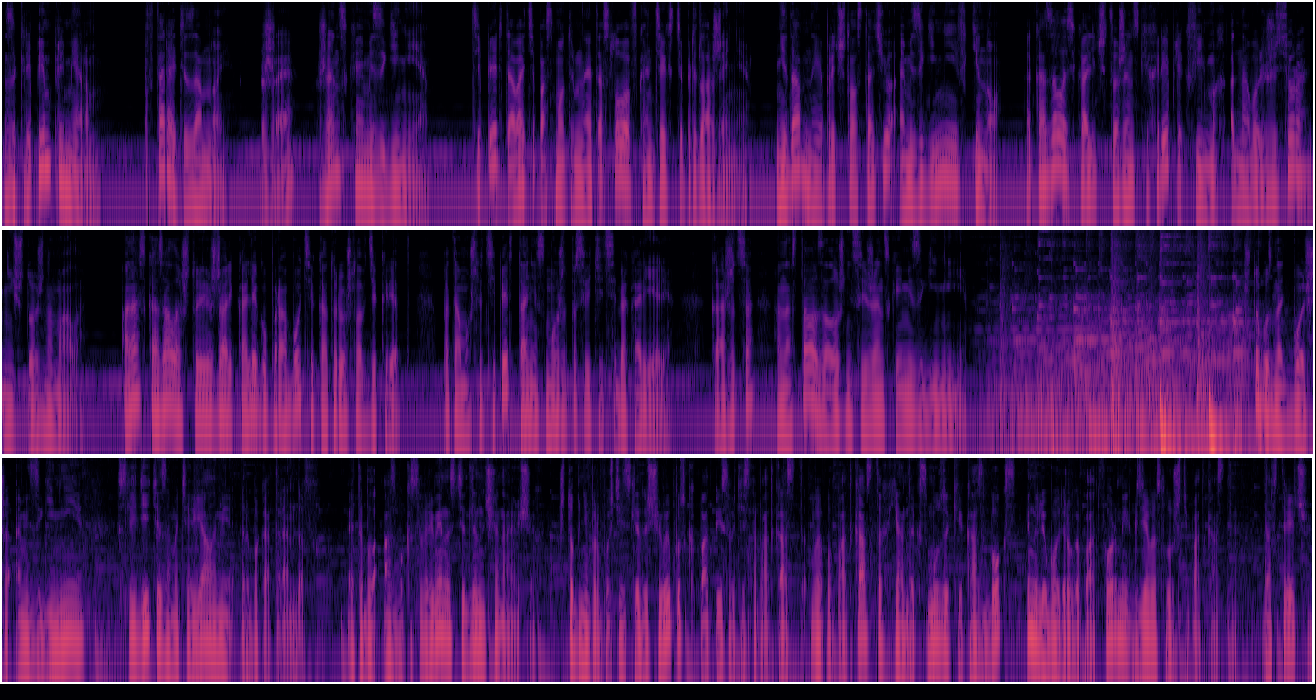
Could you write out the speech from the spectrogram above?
Закрепим примером. Повторяйте за мной. Ж – женская мизогиния. Теперь давайте посмотрим на это слово в контексте предложения. Недавно я прочитал статью о мизогинии в кино. Оказалось, количество женских реплик в фильмах одного режиссера ничтожно мало. Она сказала, что ей жаль коллегу по работе, которая ушла в декрет, потому что теперь Таня сможет посвятить себя карьере. Кажется, она стала заложницей женской мизогинии. Чтобы узнать больше о мизогинии, следите за материалами РБК Трендов. Это была «Азбука современности» для начинающих. Чтобы не пропустить следующий выпуск, подписывайтесь на подкаст в Apple подкастах, Яндекс.Музыке, Castbox и на любой другой платформе, где вы слушаете подкасты. До встречи!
